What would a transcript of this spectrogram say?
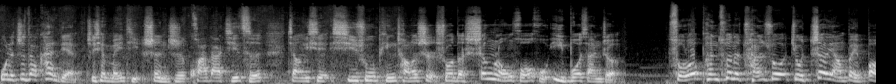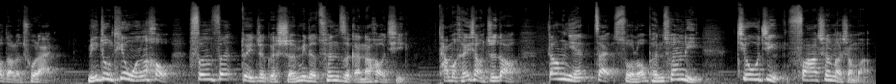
为了制造看点，这些媒体甚至夸大其词，将一些稀疏平常的事说得生龙活虎，一波三折。索罗盆村的传说就这样被报道了出来，民众听闻后纷纷对这个神秘的村子感到好奇，他们很想知道当年在索罗盆村里究竟发生了什么。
